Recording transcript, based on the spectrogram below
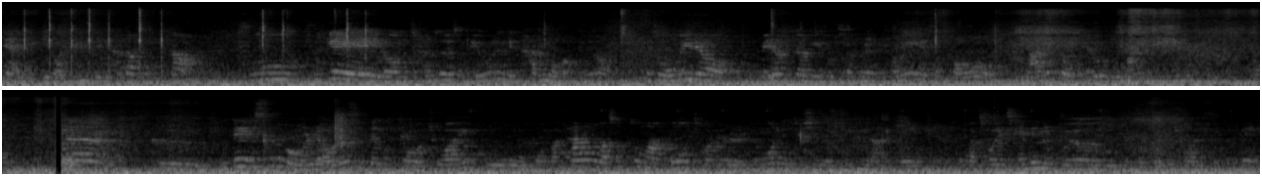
대한 얘기를 어머니들이 하다 보니까 두, 두 개의 이런 장소에서 배우는 게 다른 것 같고요. 그래서 오히려 매력적이고 저는 병행해서 더 많은 걸 배우고 많이 저는 그 무대에 서는 거 원래 어렸을 때부터 좋아했고 뭔가 사람과 소통하고 저를 응원해 주시는 분들한테 뭔가 저의 재능을 보여드리는 걸 너무 좋아했었는데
